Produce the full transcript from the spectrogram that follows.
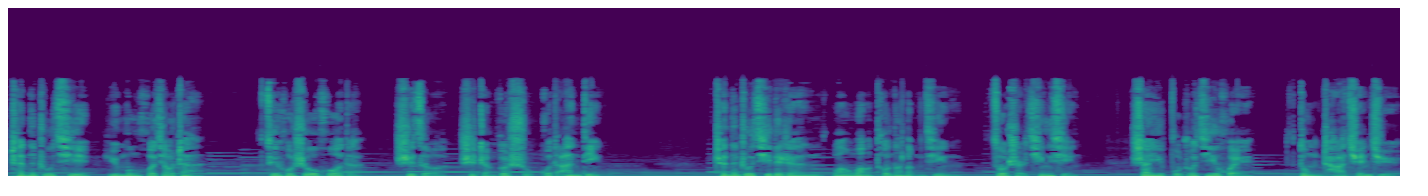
沉得住气与孟获交战，最后收获的实则是整个蜀国的安定。沉得住气的人往往头脑冷静，做事清醒，善于捕捉机会，洞察全局。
